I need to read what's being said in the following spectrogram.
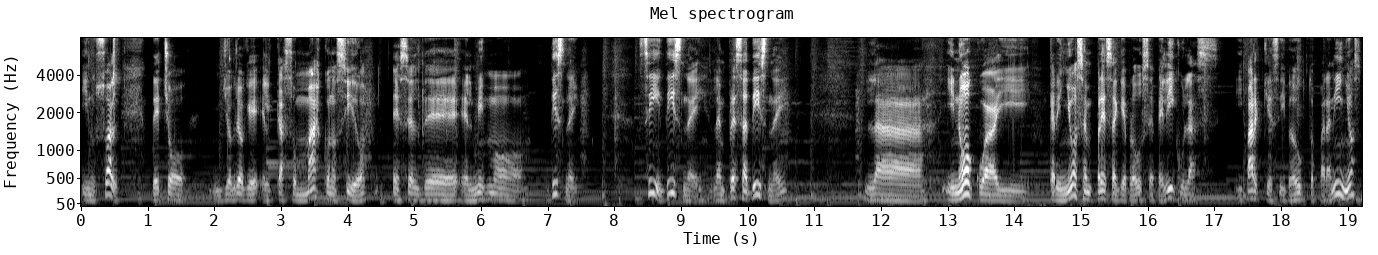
inusual. De hecho, yo creo que el caso más conocido es el de mismo Disney. Sí, Disney, la empresa Disney, la inocua y cariñosa empresa que produce películas y parques y productos para niños,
